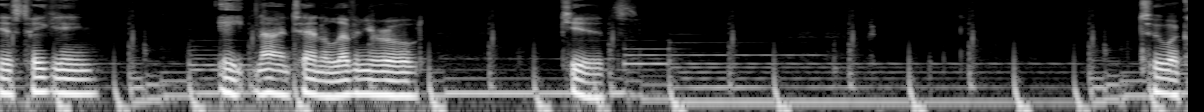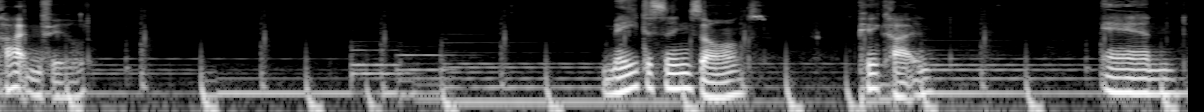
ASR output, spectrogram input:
is taking 8, 9, 10, 11 year old kids to a cotton field made to sing songs, pick cotton, and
